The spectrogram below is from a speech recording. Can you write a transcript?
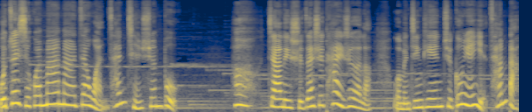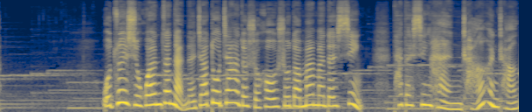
我最喜欢妈妈在晚餐前宣布：“哦，家里实在是太热了，我们今天去公园野餐吧。”我最喜欢在奶奶家度假的时候收到妈妈的信，她的信很长很长，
